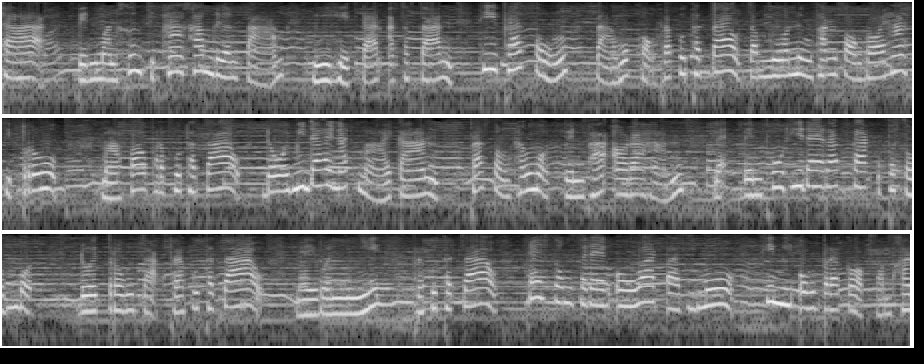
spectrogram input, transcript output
ชา เป็นวันขึ้น 15ค่ำเดือน 3 มีเหตุการณ์อัศจรรย์ ที่พระสงฆ์สาวกของพระพุทธเจ้าจำนวน 1,250 รูป มาเฝ้าพระพุทธเจ้า โดยไม่ได้นัดหมายกัน พระสงฆ์ทั้งหมดเป็นพระอรหันต์และเป็นผู้ที่ได้รับการอุปสมบท โดยตรงจากพระพุทธเจ้า ในวันนี้ พระพุทธเจ้าได้ทรงแสดงโอวาทปาติโมกที่มีองค์ประกอบสำคัญ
